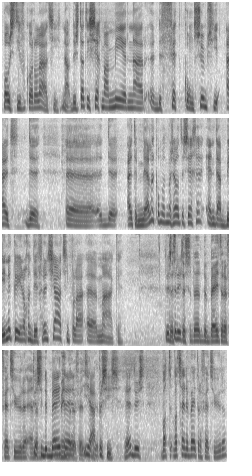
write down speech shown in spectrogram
positieve correlatie. Nou, dus dat is zeg maar meer naar eh, de vetconsumptie uit de, uh, de, uit de melk, om het maar zo te zeggen. En daarbinnen kun je nog een differentiatie uh, maken. Dus, dus is, tussen de, de betere vetzuren en de, de, betere, de mindere vetzuren. Ja, precies. He, dus, wat, wat zijn de betere vetzuren?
